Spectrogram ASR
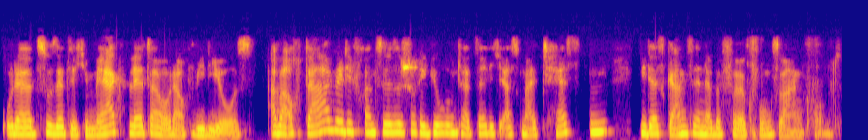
oder zusätzliche Merkblätter oder auch Videos. Aber auch da will die französische Regierung tatsächlich erstmal testen, wie das Ganze in der Bevölkerung so ankommt.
